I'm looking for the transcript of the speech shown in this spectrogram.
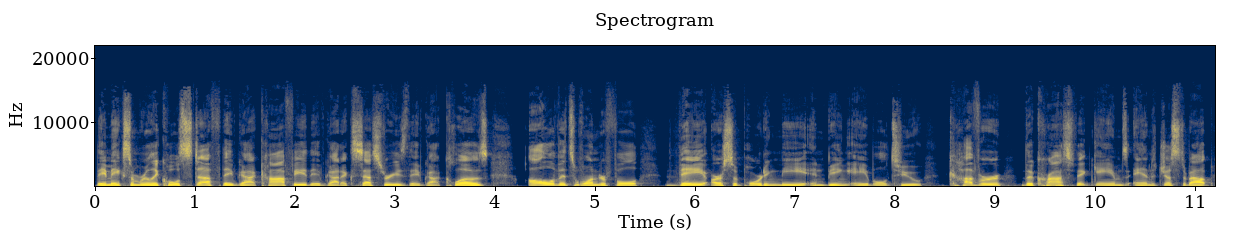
They make some really cool stuff. They've got coffee, they've got accessories, they've got clothes. All of it's wonderful. They are supporting me in being able to cover the CrossFit Games and just about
